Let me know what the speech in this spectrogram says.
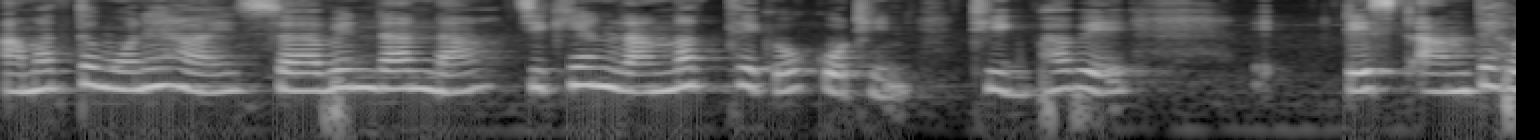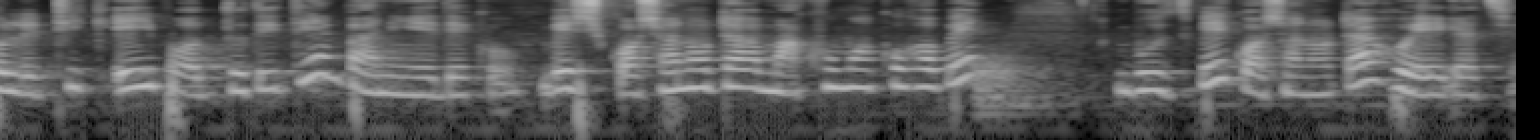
আমার তো মনে হয় সয়াবিন রান্না চিকেন রান্নার থেকেও কঠিন। ঠিকভাবে টেস্ট আনতে হলে ঠিক এই পদ্ধতিতে বানিয়ে দেখো। বেশ কষানোটা মাখো মাখো হবে। বুঝবে কষানোটা হয়ে গেছে।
